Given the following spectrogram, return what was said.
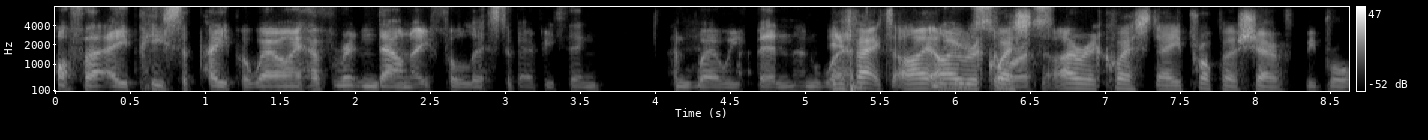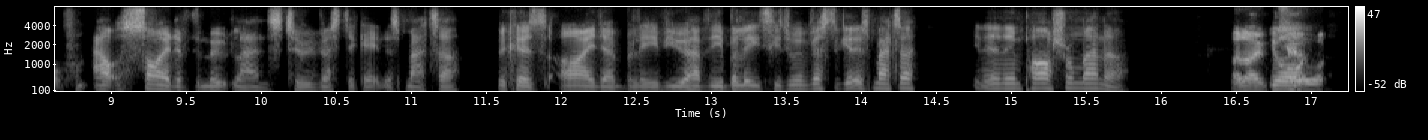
offer a piece of paper where I have written down a full list of everything and where we've been and when. In fact, I, I request. I request a proper sheriff be brought from outside of the Mootlands to investigate this matter because I don't believe you have the ability to investigate this matter in an impartial manner. I don't You're- care what you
